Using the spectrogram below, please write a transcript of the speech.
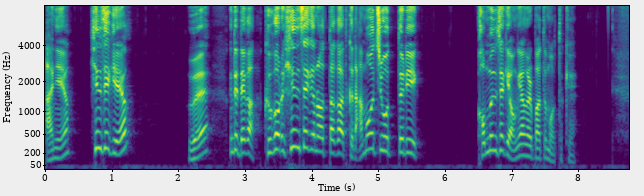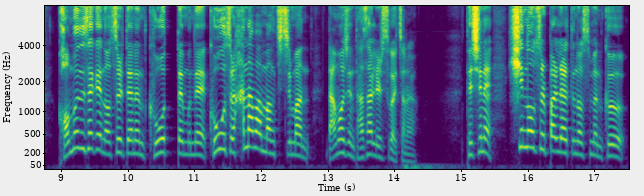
아니에요? 흰색이에요? 왜? 근데 내가 그거를 흰색에 넣었다가 그 나머지 옷들이 검은색의 영향을 받으면 어떡해? 검은색에 넣었을 때는 그 옷 때문에 그 옷을 하나만 망치지만 나머지는 다 살릴 수가 있잖아요. 대신에 흰 옷을 빨래할 때 넣었으면 그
